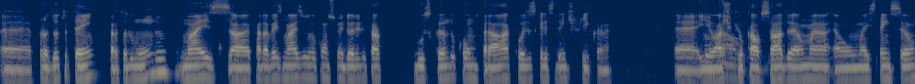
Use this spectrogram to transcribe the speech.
é, produto tem para todo mundo, mas uh, cada vez mais o consumidor ele está buscando comprar coisas que ele se identifica, né? É, e eu acho que o calçado é uma, é uma extensão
